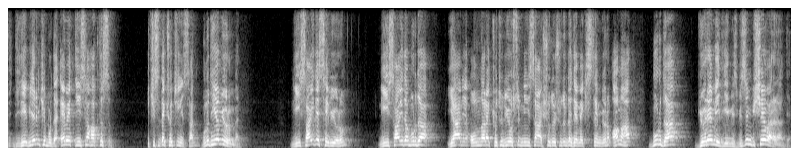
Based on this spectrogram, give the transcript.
di- diyebilirim ki burada evet Nisa haklısın. İkisi de kötü insan. Bunu diyemiyorum ben. Nisa'yı da seviyorum. Nisa'yı da burada yani onlara kötü diyorsun Nisa şudur şudur da demek istemiyorum ama burada göremediğimiz bizim bir şey var herhalde.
